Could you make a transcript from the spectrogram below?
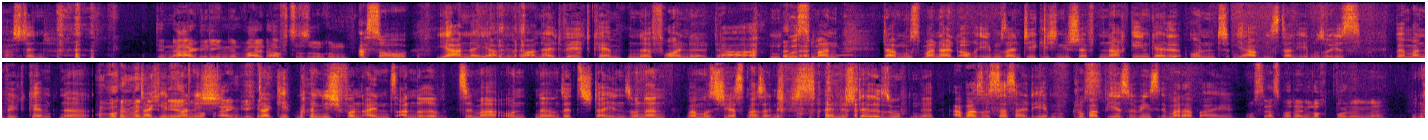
Was denn? den nahegelegenen Wald aufzusuchen. Ach so, ja, naja, wir waren halt Wildcampen, ne, Freunde. Da muss man, da muss man halt auch eben seinen täglichen Geschäften nachgehen, gell? Und ja, wie es dann eben so ist, wenn man wildcampt, ne? Wollen wir da nicht geht näher man drauf nicht, eingehen. da geht man nicht von einem ins andere Zimmer und ne und setzt sich dahin, sondern man muss sich erstmal seine, seine Stelle suchen, ne? Aber so ist das halt eben. Klopapier ist übrigens immer dabei. Musst erstmal dein Loch buddeln, ne?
